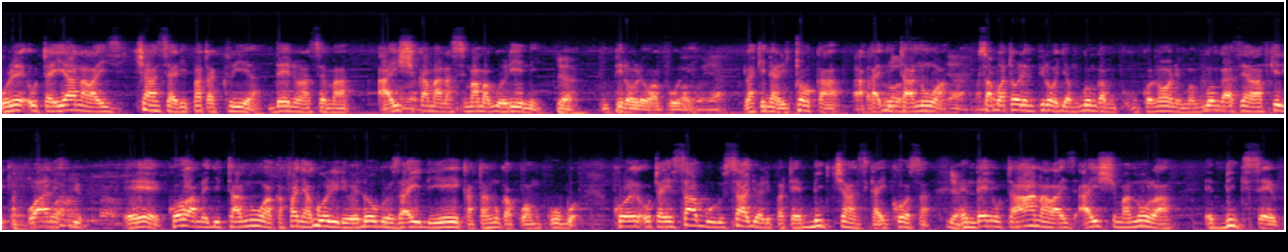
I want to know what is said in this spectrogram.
ule utaianalyze chance alipata clear. Then unasema aishi yeah. kama anasimama golini yeah. mpira ule wavuni yeah. lakini alitoka akajitanua yeah. kwa sababu hata ule mpira hujamgonga mk- mkononi umemgonga sasa nafikiri kifuani sijui eh kwao amejitanua akafanya goli liwe dogo zaidi yeye katanuka kuwa mkubwa kwa utahesabu Lusajo alipata big chance kaikosa Yeah. and then utaanalyze Aishi Manula a big save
